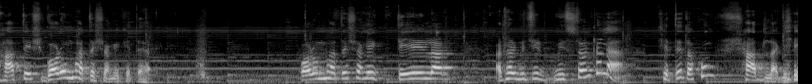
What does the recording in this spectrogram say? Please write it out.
ভাতের গরম ভাতের সঙ্গে খেতে হয়। গরম ভাতের সঙ্গে তেল আর আঠার বিচির মিশ্রণটা না খেতে তখন স্বাদ লাগে।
